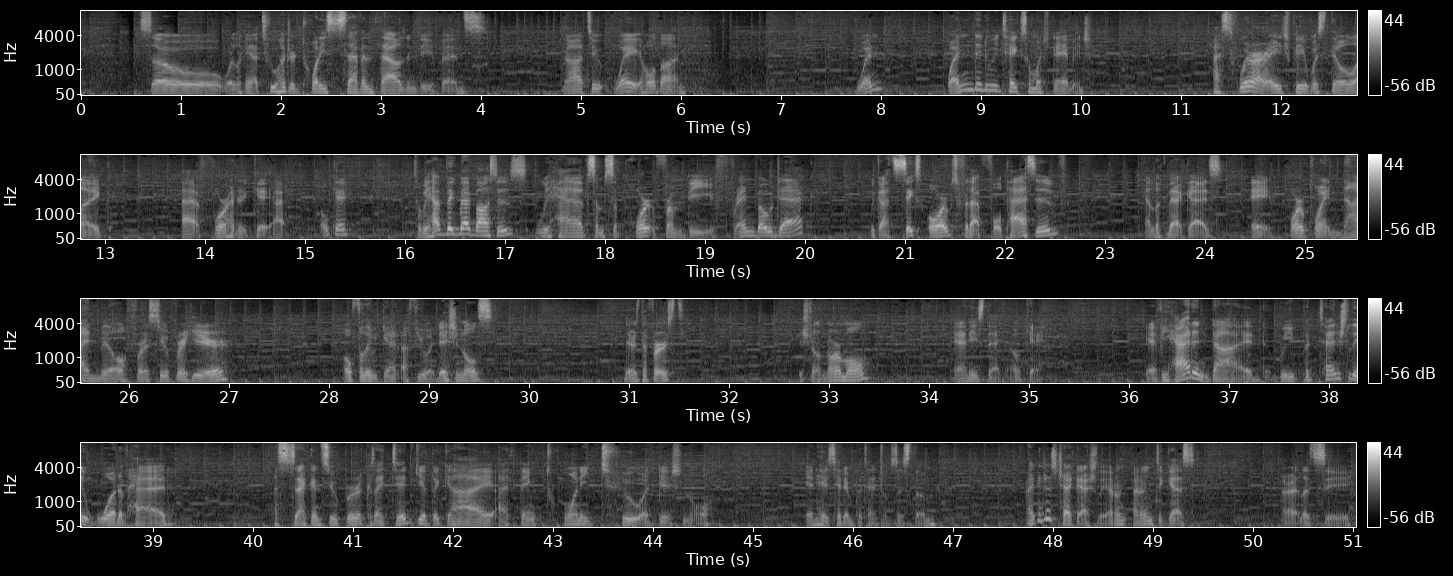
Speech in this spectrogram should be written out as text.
so we're looking at 227,000 defense. Not too. Wait, hold on. When when did we take so much damage? I swear our HP was still like at 400k. I, okay, so we have big bad bosses. We have some support from the friend deck, We got six orbs for that full passive. And look at that, guys. Hey, 4.9 mil for a super here. Hopefully we get a few additionals. There's the first. Additional normal. And he's dead. Okay. If he hadn't died, we potentially would have had a second super because I did give the guy, I think, 22 additional in his hidden potential system. I can just check actually. I don't I don't need to guess. All right, let's see.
